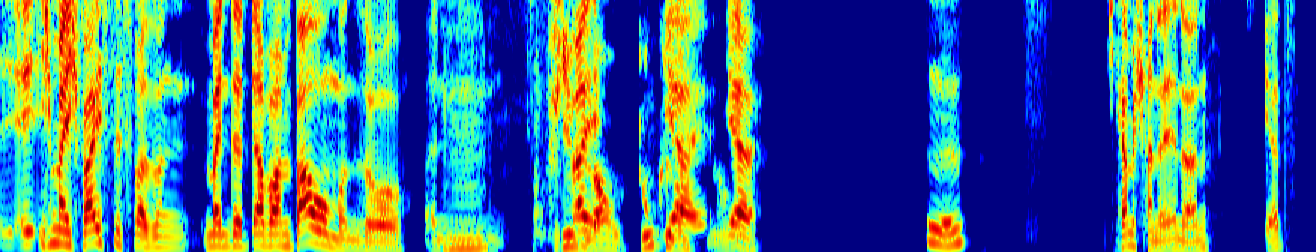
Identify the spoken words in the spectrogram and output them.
ich meine, ich weiß, das war so ein, ich meine, da, da war ein Baum und so. Ein, Mhm. Und viel Weil- blau, dunkel Ja, und blau. ja. Mhm. Ich kann mich dran erinnern. Jetzt?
